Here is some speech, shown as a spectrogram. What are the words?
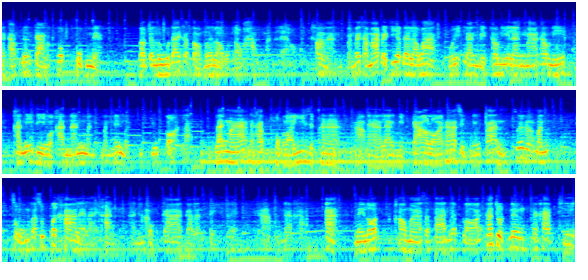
นะครับเรื่องการควบคุมเนี่ย เราจะรู้ได้ก็ต่อเมื่อเราเราขับมันแล้ว เท่านั้นมันไม่สามารถไปเทียบได้แล้วว่าอุ๊ยแรงบิดเท่านี้แรงม้าเท่านี้คันนี้ดีกว่าคันนั้นมันมันไม่เหมือนยุคก่อนละแรงม้านะครับ 625ครับอ่าแรงบิด 950 นิวตันซึ่งครับมันสูงกว่าซุปเปอร์คาร์หลาย ๆ คัน อันนี้ผมกล้าการันตีเลยครับนะครับอะในรถเข้ามาสตาร์ทเรียบร้อยอะจุดหนึ่งนะครับที่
